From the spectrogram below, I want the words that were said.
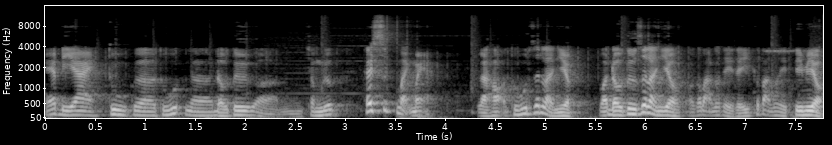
FDI, thu uh, thu hút uh, đầu tư ở trong nước hết sức mạnh mẽ là họ thu hút rất là nhiều và đầu tư rất là nhiều và các bạn có thể thấy các bạn có thể tìm hiểu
